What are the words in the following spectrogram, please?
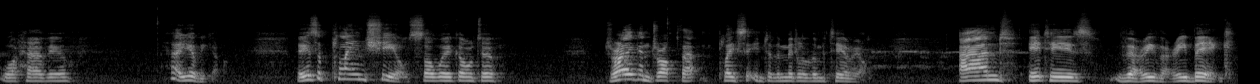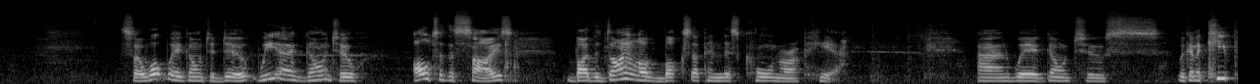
what have you. Ah, here we go. Here's a plain shield, so we're going to drag and drop that, place it into the middle of the material. And it is very, very big. So what we're going to do, we are going to alter the size by the dialog box up in this corner up here. And we're going to, we're going to keep,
